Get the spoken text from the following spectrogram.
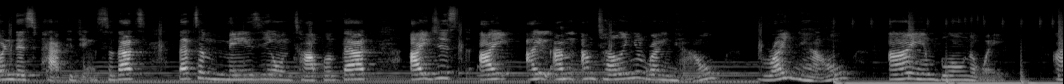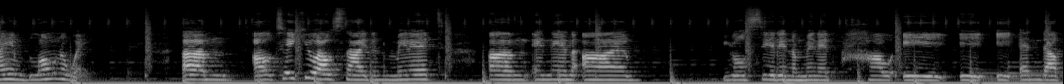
on this packaging. So that's that's amazing on top of that. I just I I I'm, I'm telling you right now right now I am blown away. I am blown away. Um I'll take you outside in a minute um and then I you'll see it in a minute how it, it, it end up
